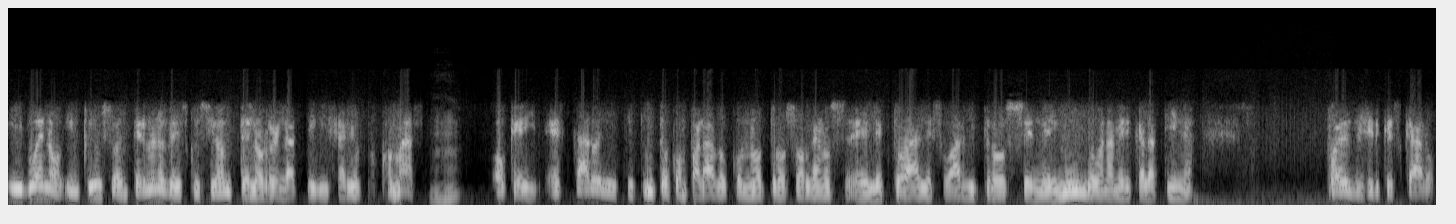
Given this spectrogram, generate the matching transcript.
Y bueno, incluso en términos de discusión te lo relativizaría un poco más. Uh -huh. Ok, es caro el instituto comparado con otros órganos electorales o árbitros en el mundo o en América Latina. Puedes decir que es caro.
